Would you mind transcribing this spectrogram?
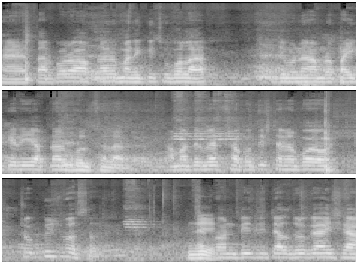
হ্যাঁ তারপরও আপনার মানে কিছু বলার যেমন আমরা পাইকারি আপনার হোলসেলার আমাদের ব্যবসা প্রতিষ্ঠানের বয়স চব্বিশ বছর। এখন ডিজিটাল যুগে আইসা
